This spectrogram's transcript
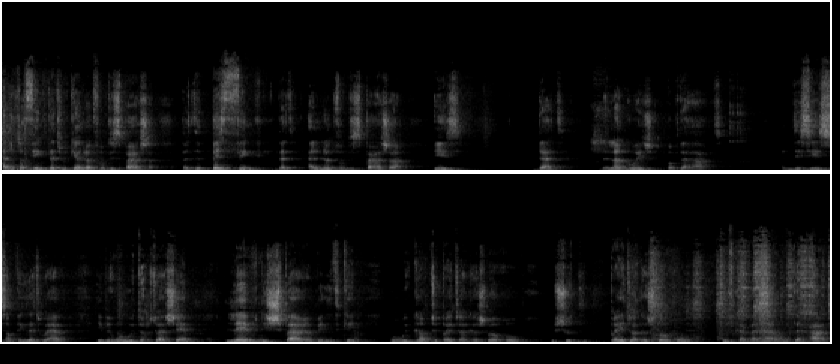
a lot of things that we can learn from this parasha, but the best thing that I learned from this parasha is that the language of the heart. And this is something that we have. Even when we talk to Hashem, Lev Nishbar Venidkeh. When we come to pray to HaKadosh Baruch Hu, we should pray to HaKadosh Baruch Hu with kavanah, with the heart,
